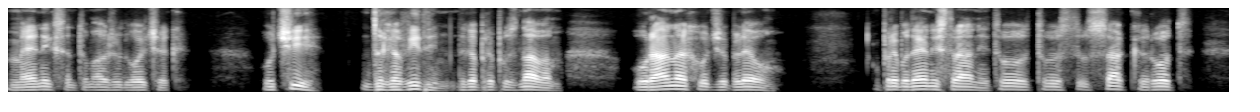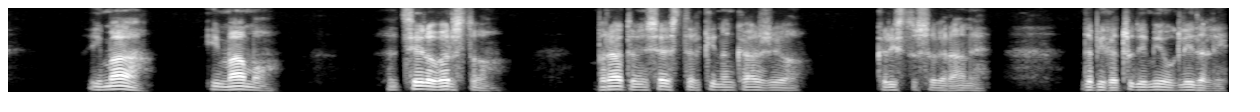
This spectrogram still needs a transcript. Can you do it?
meni, ki sem Tomaž Dvojček, oči, da ga vidim, da ga prepoznavam, v ranah od žeblev, v prebodeni strani. To, to vsak rod ima, imamo celo vrsto bratov in sester, ki nam kažejo Kristusove rane, da bi ga tudi mi ogledali,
